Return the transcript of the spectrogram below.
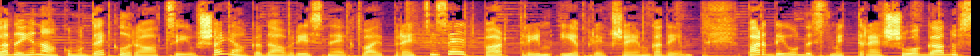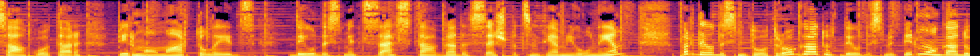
Gada ienākumu deklarāciju šajā gadā var iesniegt vai precizēt par trim iepriekšējiem gadiem. Par 23. gadu sākot ar 1. martu līdz 26. gada 16. jūnijam, par 22. gadu, 21. gadu,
